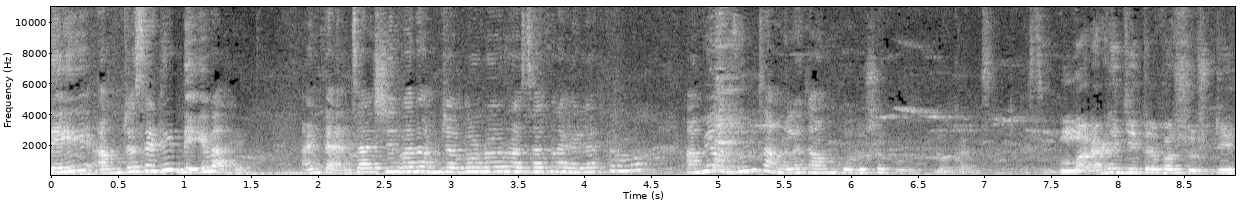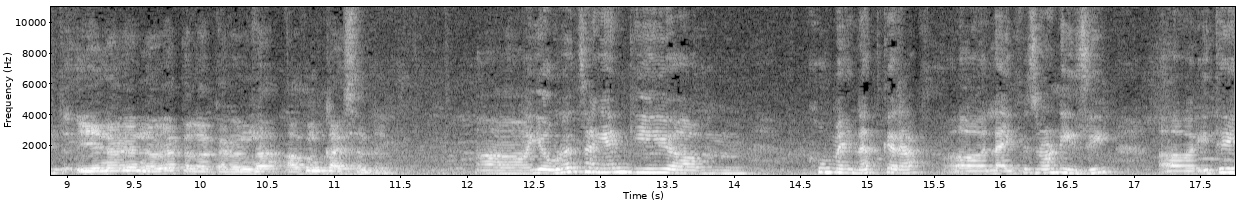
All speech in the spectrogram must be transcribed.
ते आमच्यासाठी देव आहेत. आणि त्यांचा आशीर्वाद आमच्याबरोबर असाच राहिला तर मग आम्ही अजून चांगलं काम करू शकू लोकांचं. मराठी चित्रपट सृष्टीत येणाऱ्या नव्या कलाकारांना आपण काय अं, एवढंच सांगेन की खूप मेहनत करा. लाईफ इज नॉट इझी इथे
